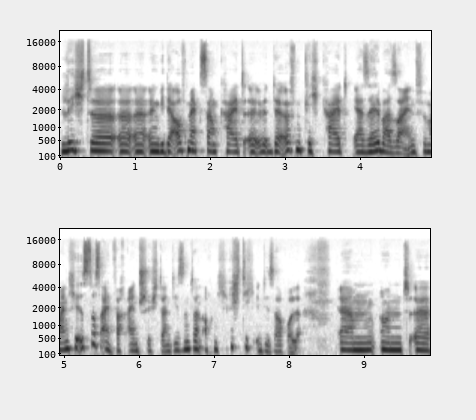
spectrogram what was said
Lichte äh, irgendwie der Aufmerksamkeit äh, der Öffentlichkeit er selber sein. Für manche ist das einfach einschüchternd. Die sind dann auch nicht richtig in dieser Rolle. Ähm, und äh,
